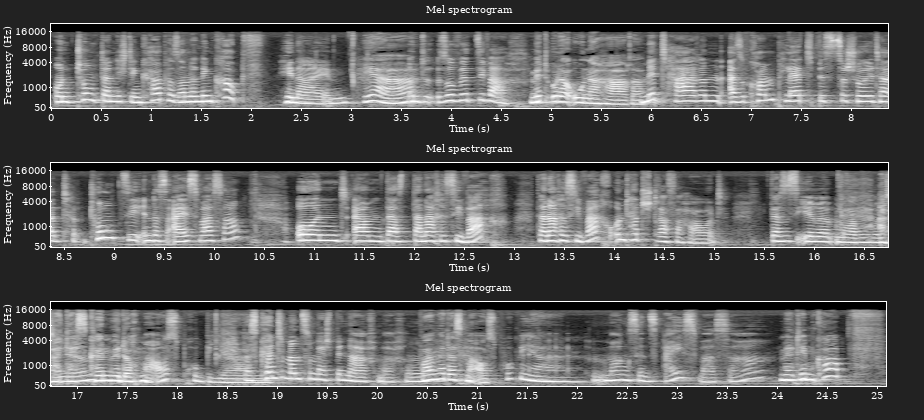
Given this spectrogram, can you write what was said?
und tunkt dann nicht den Körper, sondern den Kopf hinein. Ja. Und so wird sie wach. Mit oder ohne Haare? Mit Haaren, also komplett bis zur Schulter tunkt sie in das Eiswasser und ähm, das, danach ist sie wach. Danach ist sie wach und hat straffe Haut. Das ist ihre Morgenroutine. Aber das können wir doch mal ausprobieren. Das könnte man zum Beispiel nachmachen. Wollen wir das mal ausprobieren? Morgens ins Eiswasser? Mit dem Kopf.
